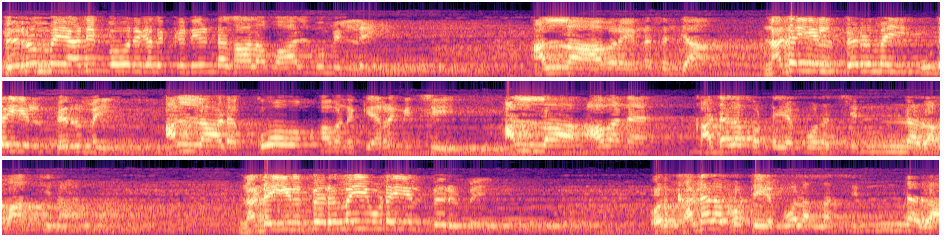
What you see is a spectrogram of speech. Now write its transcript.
பெருமை அடிப்பவர்களுக்கு நீண்ட கால வாழ்வும் இல்லை. அல்லாஹ் அவரை என்ன செஞ்சான்? நடையில் பெருமை உடையில் பெருமை. அல்லாட கோபம் அவனுக்கு இறங்கிச்சு. அல்லாஹ் அவனை கடலை கொட்டைய போல சின்னதமாக்கினான் நடையில் பெருமை உடையில் பெருமை. ஒரு கடலை கொட்டையை போல அல்ல சின்னதா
